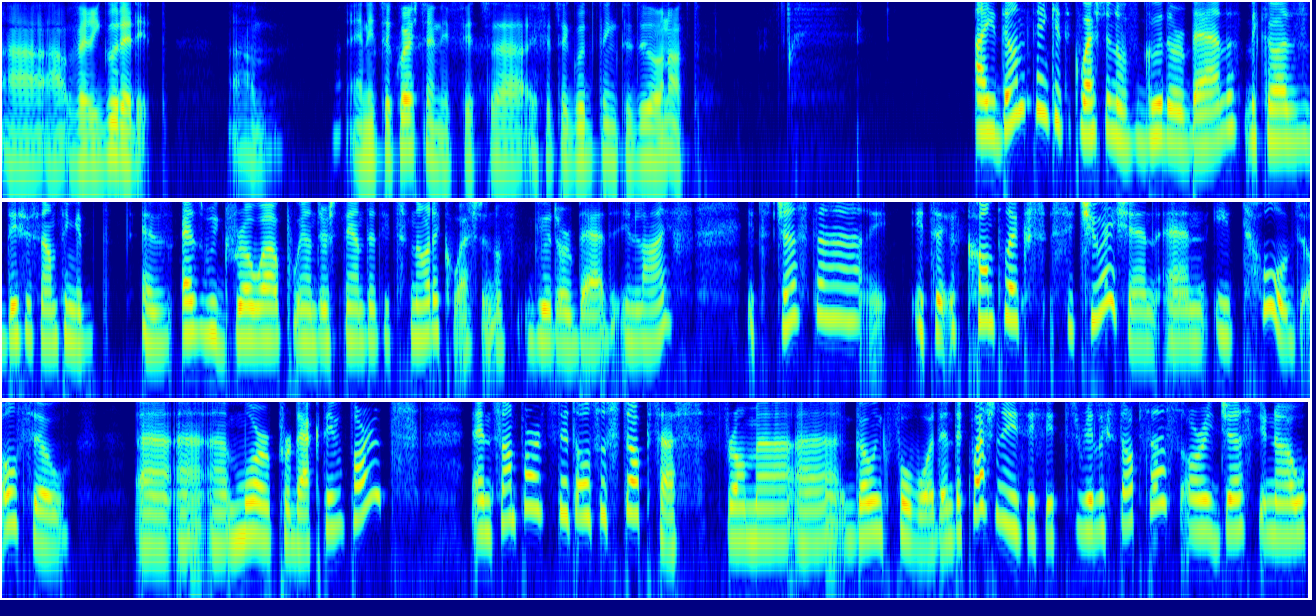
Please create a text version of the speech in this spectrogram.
uh, very good at it. Um, and it's a question if it's a, if it's a good thing to do or not. I don't think it's a question of good or bad because this is something that as as we grow up we understand that it's not a question of good or bad in life. It's just a it's a complex situation and it holds also uh, uh, uh, more productive parts and some parts that also stops us from uh, uh, going forward. And the question is if it really stops us or it just you know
